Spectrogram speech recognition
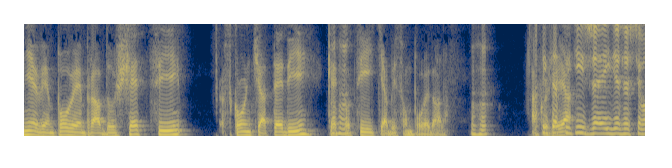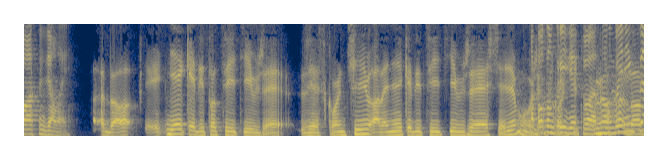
Neviem, poviem pravdu, všetci skončia tedy, keď to cítia, by som povedal. A ty akože sa ja- cítiš, že ideš ešte vlastne ďalej. No, niekedy to cítim, že, že skončím, ale niekedy cítim, že ešte A nemôžem potom príde skončiť. tvoja snúbenica,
